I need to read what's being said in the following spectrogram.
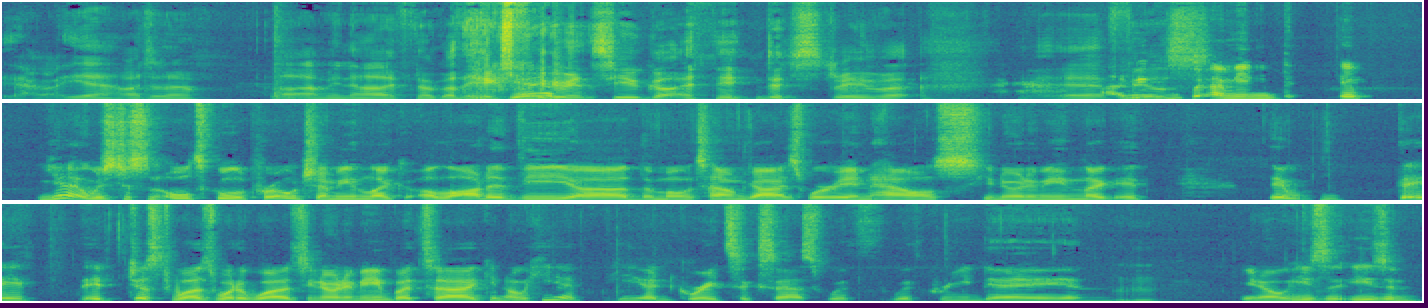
yeah, yeah I don't know. I mean, I've not got the experience you got in the industry, but yeah, it I mean, feels. but, I mean, it, yeah, it was just an old school approach. I mean, like a lot of the uh, the Motown guys were in house. You know what I mean? Like it, it they it just was what it was. You know what I mean? But uh, you know, he had he had great success with with Green Day, and Mhm. you know, he's a, he's an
